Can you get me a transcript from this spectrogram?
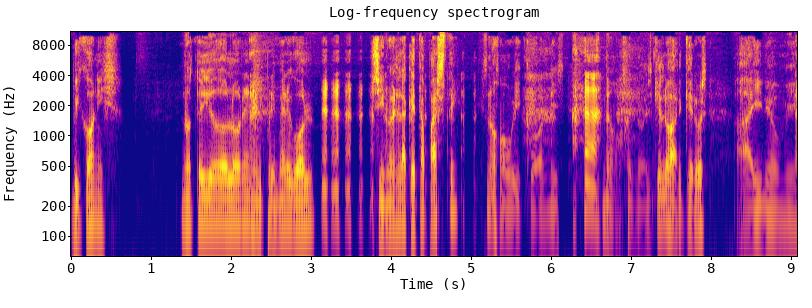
Viconis, ¿no te dio dolor en el primer gol si no es la que tapaste? No, Viconis. No, no, es que los arqueros Ay, Dios mío.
